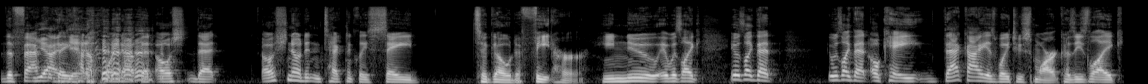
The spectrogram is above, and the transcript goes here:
the fact Yeah, that they kind of point out that Osh- that Oshino didn't technically say to go defeat her. He knew it was like it was like that. It was like that. Okay, that guy is way too smart because he's like,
